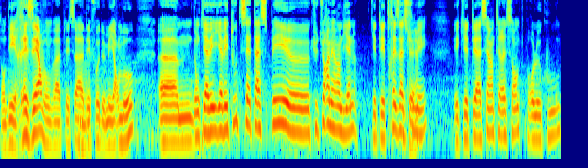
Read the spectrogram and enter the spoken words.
dans des réserves, on va appeler ça à défaut de meilleurs mots. Euh, donc il y avait il y avait tout cet aspect euh, culture amérindienne qui était très assumé et qui était assez intéressante pour le coup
